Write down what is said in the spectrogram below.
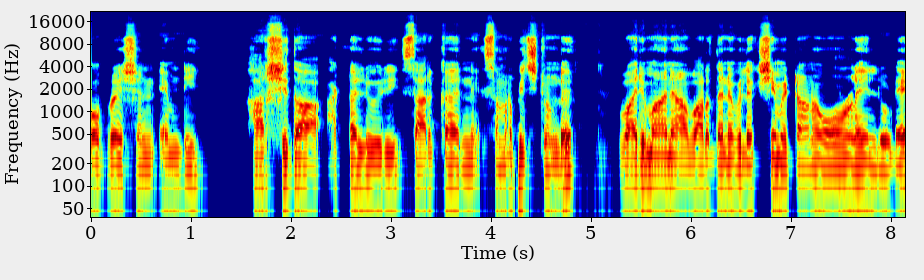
corporation M D Harshita Attaluri സർക്കാരിന് സമർപ്പിച്ചിട്ടുണ്ട്. വരുമാന വർധനവ് ലക്ഷ്യമിട്ടാണ് ഓൺലൈനിലൂടെ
